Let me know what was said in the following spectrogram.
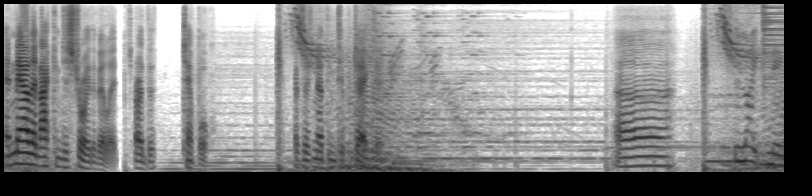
And now then I can destroy the village, or the temple. As there's nothing to protect it. Uh, Lightning.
